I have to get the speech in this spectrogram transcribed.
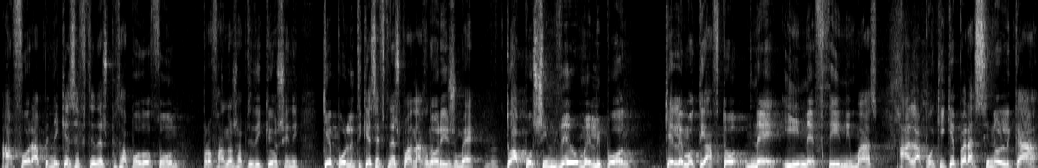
αφορά ποινικές ευθύνες που θα αποδοθούν προφανώς από τη δικαιοσύνη και πολιτικές ευθύνες που αναγνωρίζουμε. Ναι. Το αποσυνδέουμε λοιπόν και λέμε ότι αυτό ναι είναι ευθύνη μας, αλλά από εκεί και πέρα συνολικά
